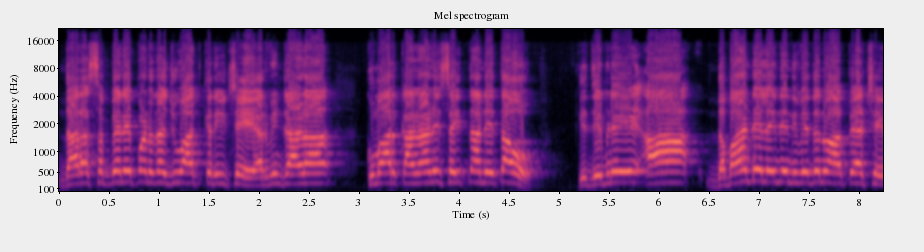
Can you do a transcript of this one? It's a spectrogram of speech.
ધારાસભ્યને પણ રજૂઆત કરી છે. અરવિંદ રાણા, કુમાર કાનાણી સહિતના નેતાઓ કે જેમણે આ દબાણને લઈને નિવેદનો આપ્યા છે.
